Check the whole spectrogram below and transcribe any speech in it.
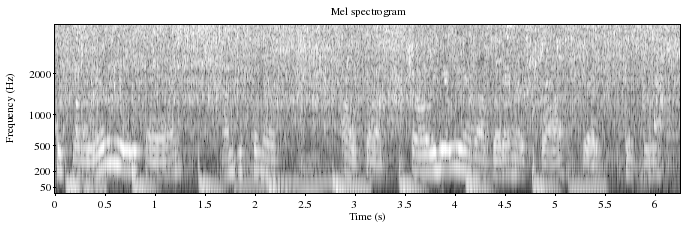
Cooking really, really fast. I'm just gonna, oh, sorry. So here we have our butternut squash that's cooking.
